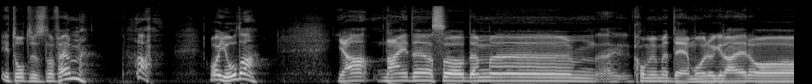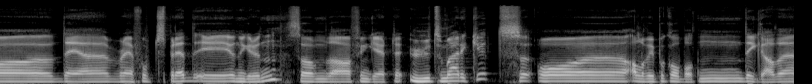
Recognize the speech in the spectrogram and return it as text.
i 2005? Ha. Å jo da. Ja, nei, det altså De øh, kom jo med demoer og greier, og det ble fort spredd i undergrunnen, som da fungerte utmerket. Og alle vi på Kolbotn digga det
